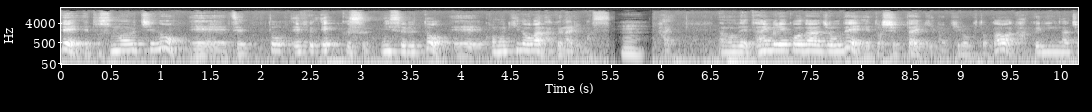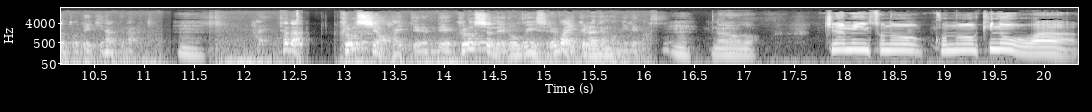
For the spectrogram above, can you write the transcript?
で、えっと、そのうちの、えー ZFX にすると、えーこの機能がなくなります、うん。はい、なのでタイムレコーダー上で、えっと、出退期の記録とかは確認がちょっとできなくなるうん。と、はい、ただクロッシオン入ってるんでクロッシオンでログインすればいくらでも見れます。うんなるほど。ちなみにそのこの機能は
